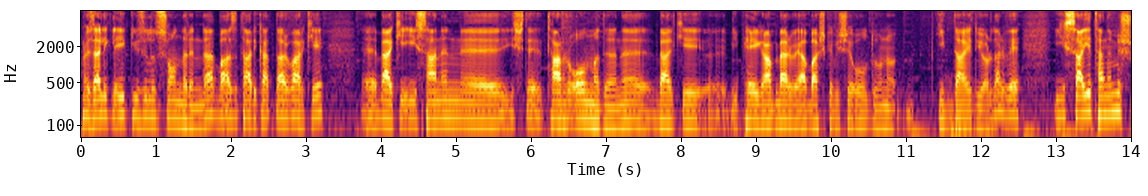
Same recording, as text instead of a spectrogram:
özellikle ilk yüzyılın sonlarında bazı tarikatlar var ki e, belki İsa'nın e, işte Tanrı olmadığını, belki e, bir peygamber veya başka bir şey olduğunu iddia ediyorlar ve İsa'yı tanımış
